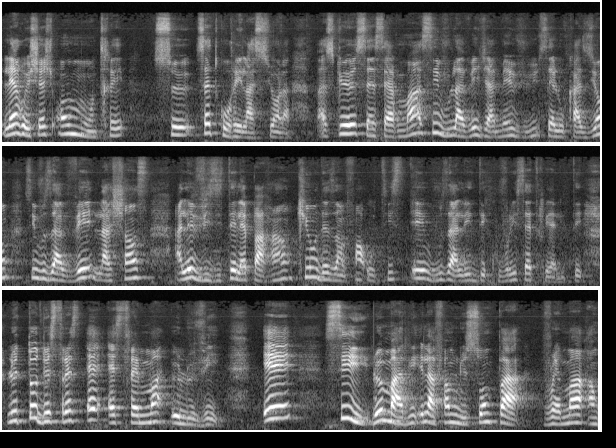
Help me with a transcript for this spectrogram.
les recherches ont montré ce, cette corrélation-là. Parce que sincèrement, si vous l'avez jamais vu, c'est l'occasion. Si vous avez la chance, allez visiter les parents qui ont des enfants autistes et vous allez découvrir cette réalité. Le taux de stress est extrêmement élevé. Et si le mari et la femme ne sont pas vraiment en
